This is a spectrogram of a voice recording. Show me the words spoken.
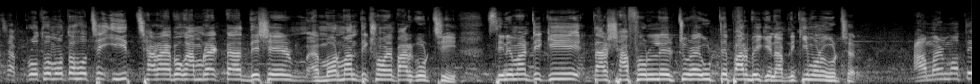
আচ্ছা প্রথমত হচ্ছে ঈদ ছাড়া এবং আমরা একটা দেশের মর্মান্তিক সময় পার করছি। সিনেমাটি কি তার সাফল্যের চূড়ায় উঠতে পারবে কিনা? আপনি কি মনে করছেন? আমার মতে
